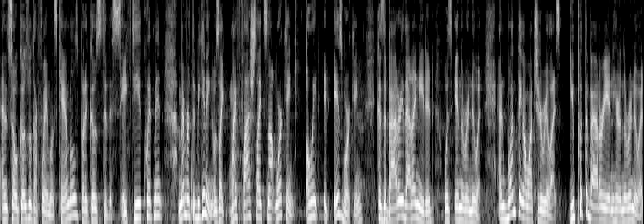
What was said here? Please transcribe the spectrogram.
And so it goes with our flameless candles, but it goes to the safety equipment. I remember at the beginning, it was like, my flashlight's not working. Oh wait, it is working because the battery that I needed was in the RenuIt. And one thing I want you to realize, you put the battery in here in the RenuIt,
